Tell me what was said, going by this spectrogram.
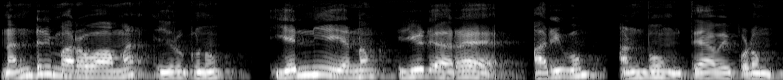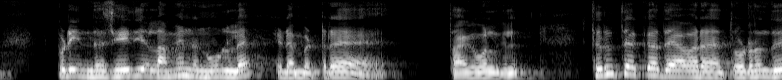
நன்றி மறவாமல் இருக்கணும். எண்ணிய எண்ணம் ஈடேற அறிவும் அன்பும் தேவைப்படும். இப்படி இந்த செய்தி எல்லாமே இந்த நூலில் இடம்பெற்ற தகவல்கள். திருத்தக்க தேவரை தொடர்ந்து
